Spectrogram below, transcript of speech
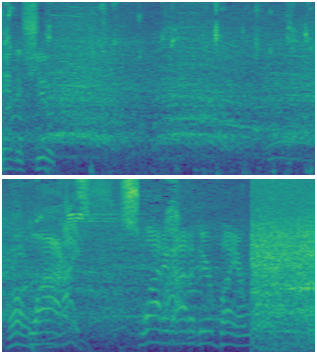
Ten to shoot. Oh, Blocked. Nice. Swatted out of there by a...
